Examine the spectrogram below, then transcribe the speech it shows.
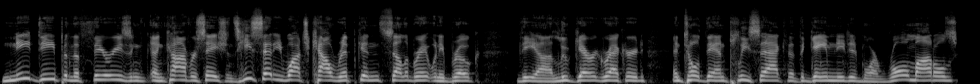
knee deep in the theories and, and conversations. He said he'd watch Cal Ripken celebrate when he broke the uh, Lou Gehrig record and told Dan Plesac that the game needed more role models.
